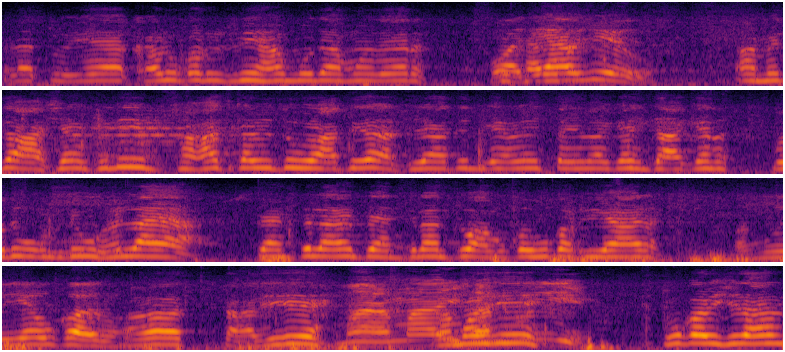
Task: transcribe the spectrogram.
એટલે તું એ ખરું કરું છું નહીં હમ મુદા હું યાર. પહોંચી આવજો અમે તો આશા સુધી સાહસ કર્યું તું રાતે અડધી રાતે બે વાગે ત્રણ વાગ્યા જાગ્યા બધું ઊંધું ઉહેલાયા. પેન્સિલ આવે પેન્સિલ તું આવું કરવું કરું યાર. હું એવું કરું. હા તારી. રમણજી. શું કર્યું છે તાન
